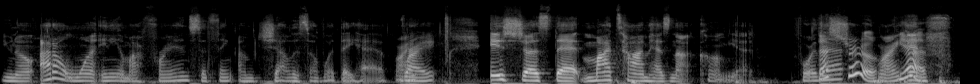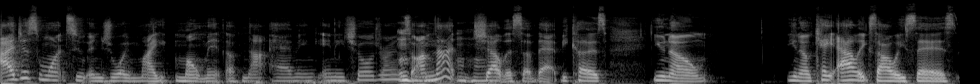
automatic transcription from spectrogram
you know I don't want any of my friends to think I'm jealous of what they have. Right. Right. It's just that my time has not come yet for That's that. That's true. Right. Yes. And I just want to enjoy my moment of not having any children. So Mm-hmm. I'm not jealous of that because, you know, you know, Kay Alex always says,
